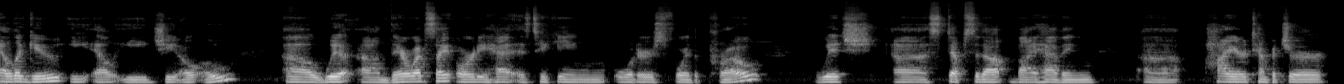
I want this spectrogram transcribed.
Elegoo, E L E G O O, uh, on their website already ha- is taking orders for the Pro, which uh, steps it up by having uh, higher temperature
